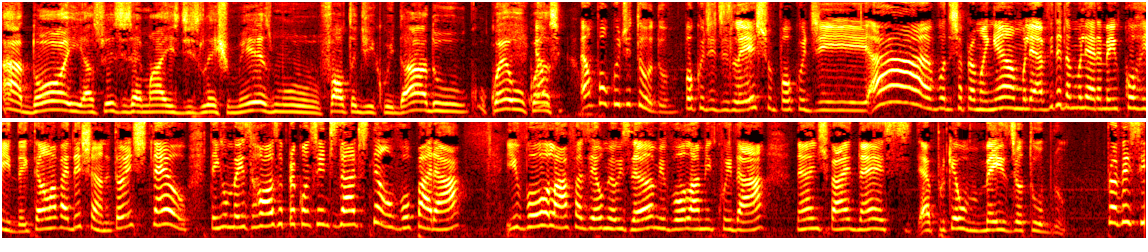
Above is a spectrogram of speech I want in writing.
ah, dói, às vezes é mais desleixo mesmo, falta de cuidado, qual é o... Qual é, um, assim? é um pouco de tudo, um pouco de desleixo, um pouco de, ah, vou deixar para amanhã, a, mulher, a vida da mulher é meio corrida, então ela vai deixando. Então a gente né, tem um mês rosa para conscientizar, diz, não, vou parar e vou lá fazer o meu exame, vou lá me cuidar, né, a gente vai, né, é porque o mês de outubro para ver se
